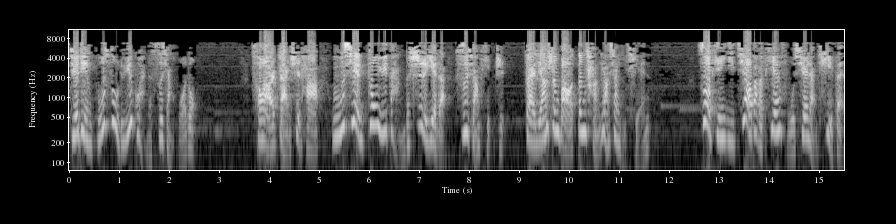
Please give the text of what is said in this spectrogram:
决定不宿旅馆的思想活动，从而展示他无限忠于党的事业的思想品质。在梁生宝登场亮相以前，作品以较大的篇幅渲染气氛。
